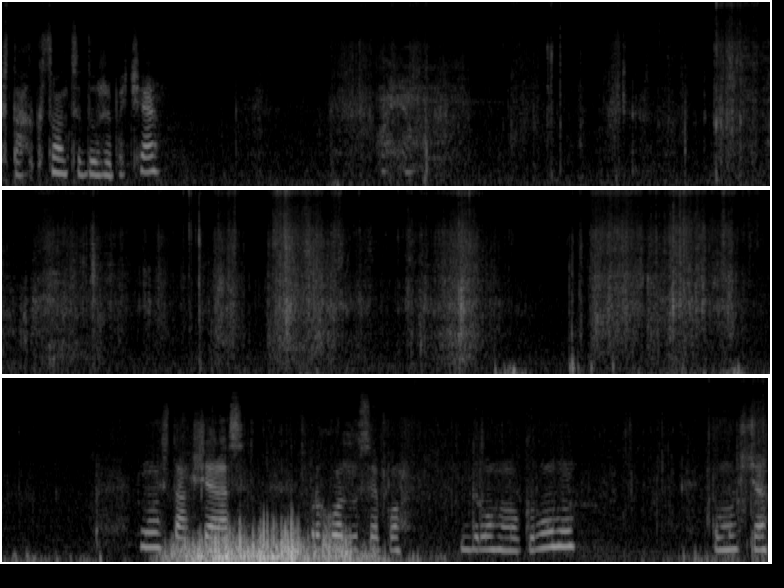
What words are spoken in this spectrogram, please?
Ось так, сонце дуже пече. Ну ось так, ще раз проходжуся по другому кругу, тому що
